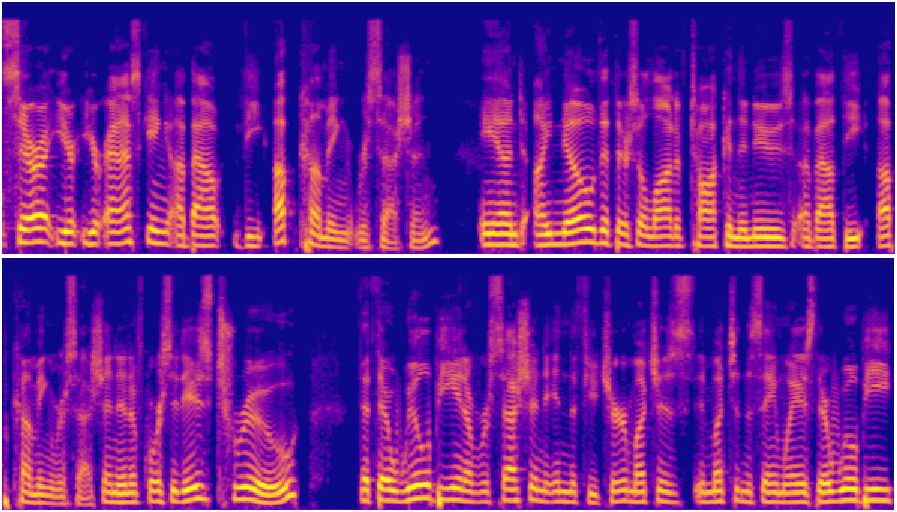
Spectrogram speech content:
Sarah, you're you're asking about the upcoming recession. And I know that there's a lot of talk in the news about the upcoming recession. And of course, it is true that there will be a recession in the future, much as much in the same way as there will be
